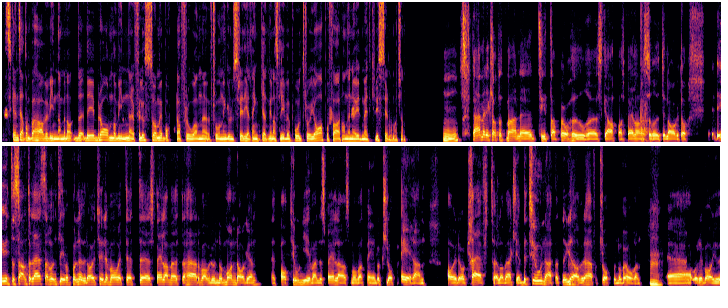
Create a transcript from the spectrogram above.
jag ska inte säga att de behöver vinna, men de, det är bra om de vinner. Förlust så är de borta från, från en guldstrid helt enkelt. Medan Liverpool tror jag på förhand är nöjd med ett kryss i den här matchen. Mm. Nej, men det är klart att man eh, tittar på hur eh, skarpa spelarna ser ut i laget. Och det är intressant att läsa runt Liverpool nu. Det har tydligen varit ett eh, spelarmöte här. Det var väl under måndagen. Ett par tongivande spelare som har varit med under Klopp-eran har ju då krävt, eller verkligen betonat att nu gör vi det här för Klopp under våren. Mm. Eh, och det var ju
